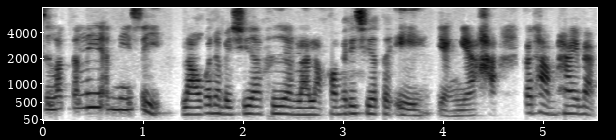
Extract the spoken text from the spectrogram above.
ซื้อลอตเตอรี่อันนี้สิเราก็ดันไปเชื่อเพื่อนแล้วเราก็ไม่ได้เชื่อตัวเองอย่างเงี้ยค่ะ ก็ทำให้แบบ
